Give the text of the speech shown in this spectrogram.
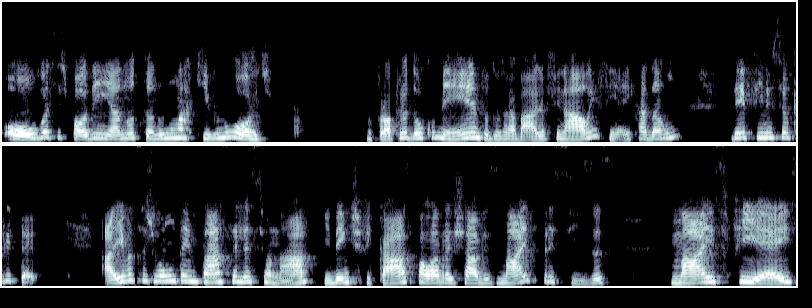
Ou vocês podem ir anotando num arquivo no Word, no próprio documento do trabalho final, enfim, aí cada um define o seu critério. Aí vocês vão tentar selecionar, identificar as palavras-chave mais precisas, mais fiéis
